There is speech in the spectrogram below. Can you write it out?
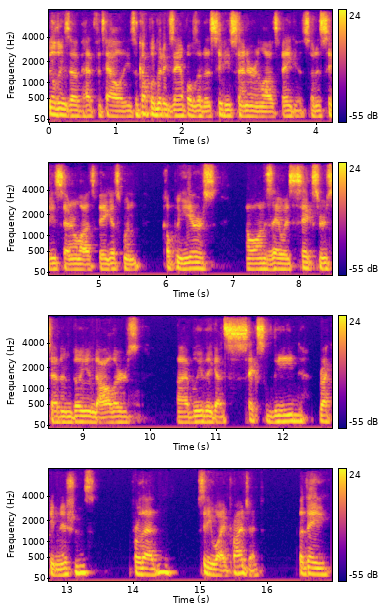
buildings that have had fatalities. A couple of good examples of the city center in Las Vegas. So the city center in Las Vegas went a couple of years. I want to say it was six or seven billion dollars. I believe they got six LEED recognitions for that citywide project. But they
